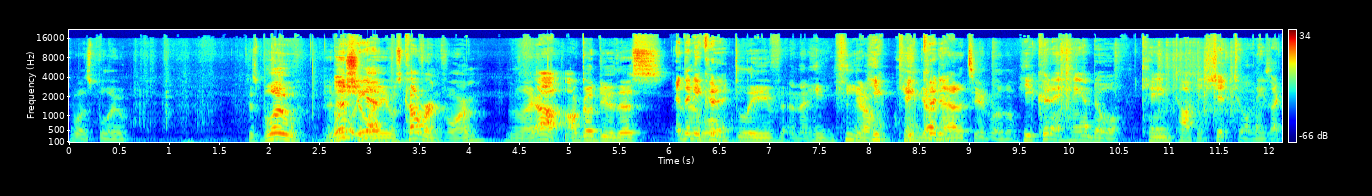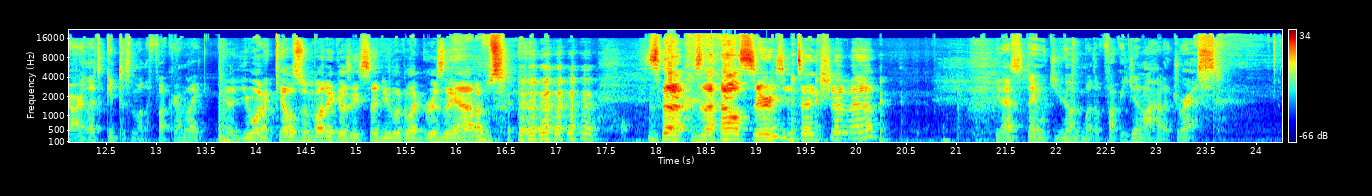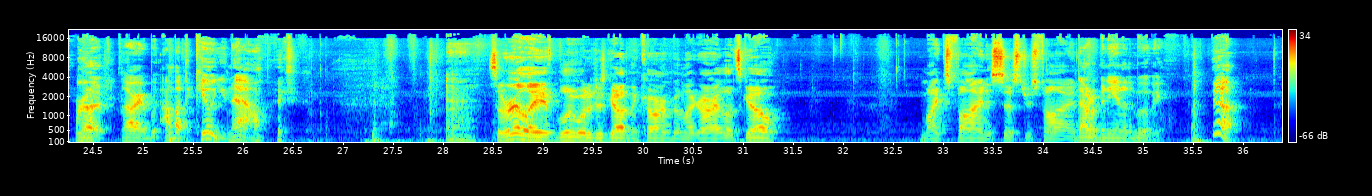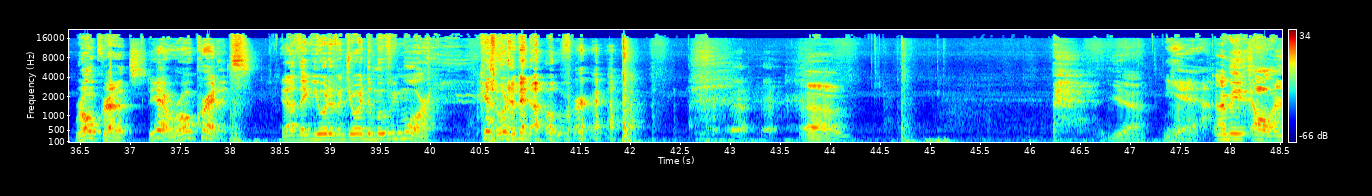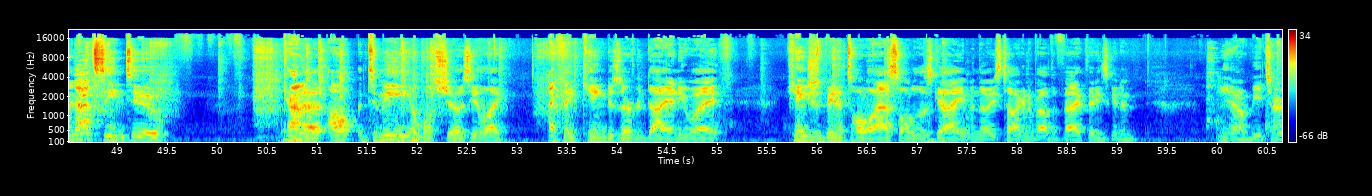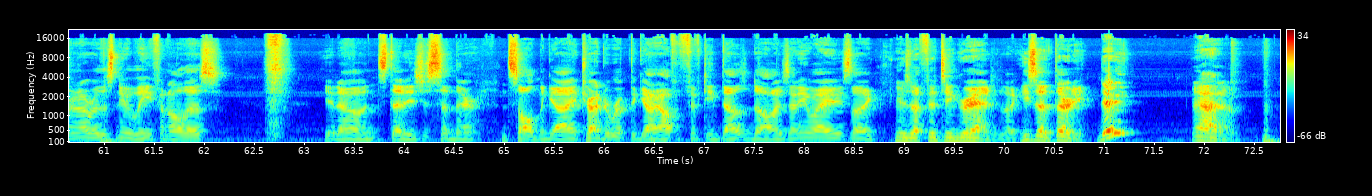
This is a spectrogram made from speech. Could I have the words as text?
was Blue, because Blue initially yeah. was covering for him. Like, oh, I'll go do this, And then he couldn't- leave, and then he, you know, He- he King got an attitude with him. He couldn't handle King talking shit to him. And he's like, all right, let's get this motherfucker. I'm like, Yeah, you want to kill somebody because he said you look like Grizzly Adams? is that is that how serious you take shit, man? yeah, that's the thing with you young motherfuckers. You don't know how to dress. Right. All right, but I'm about to kill you now. So really, if Blue would have just gotten in the car and been like, "All right, let's go," Mike's fine, his sister's fine. that would have been the end of the movie. Yeah. Roll credits. Yeah, roll credits. And I think you would have enjoyed the movie more because it would have been over. Um, yeah. yeah. I mean, oh, and that scene too, kind of to me almost shows you like I think King deserved to die anyway. King's just being a total asshole to this guy, even though he's talking about the fact that he's gonna, you know, be turning over this new leaf and all this. You know, instead he's just sitting there insulting the guy. Tried to rip the guy off of fifteen thousand dollars anyway. He's like, "Here's that fifteen grand." He's like, "He said 30. Did he?" I don't know.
